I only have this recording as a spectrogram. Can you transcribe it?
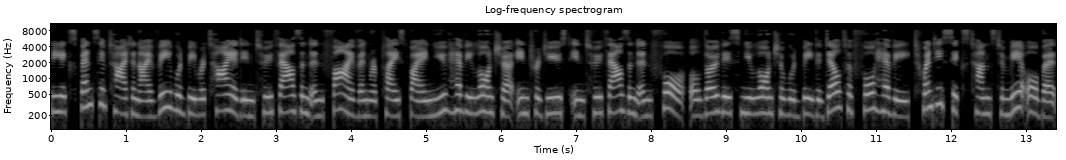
The expensive Titan IV would be retired in 2005 and replaced by a new heavy launcher introduced in 2004, although this new launcher would be the Delta IV Heavy 26 tons to Mir orbit,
